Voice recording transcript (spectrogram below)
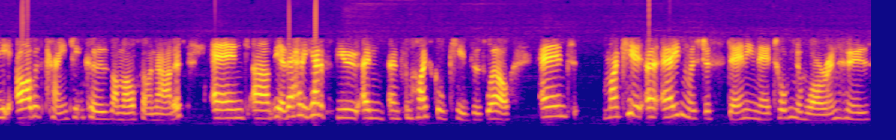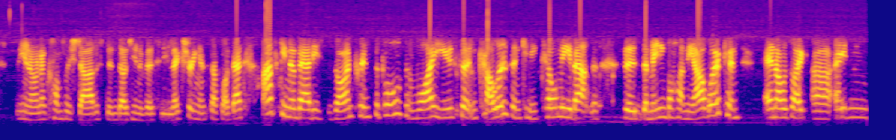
He, I was painting because I'm also an artist, and um, yeah, they had, he had a few and and some high school kids as well. And my kid uh, Aiden was just standing there talking to Warren, who's you know an accomplished artist and does university lecturing and stuff like that. Ask him about his design principles and why he used certain colours, and can he tell me about the, the the meaning behind the artwork and and I was like, uh, Aiden,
